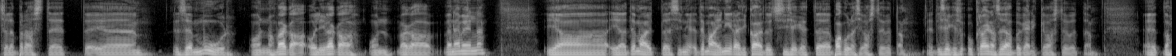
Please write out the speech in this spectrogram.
sellepärast et äh, see muur on noh, väga, oli väga, on väga venemeelne äh, ja, ja tema ütles, tema oli nii radikaalne, ta ütles isegi, et äh, pagulasi vastu ei võta. et isegi Ukraina sõjapõgenikke vastu ei võta. et noh,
